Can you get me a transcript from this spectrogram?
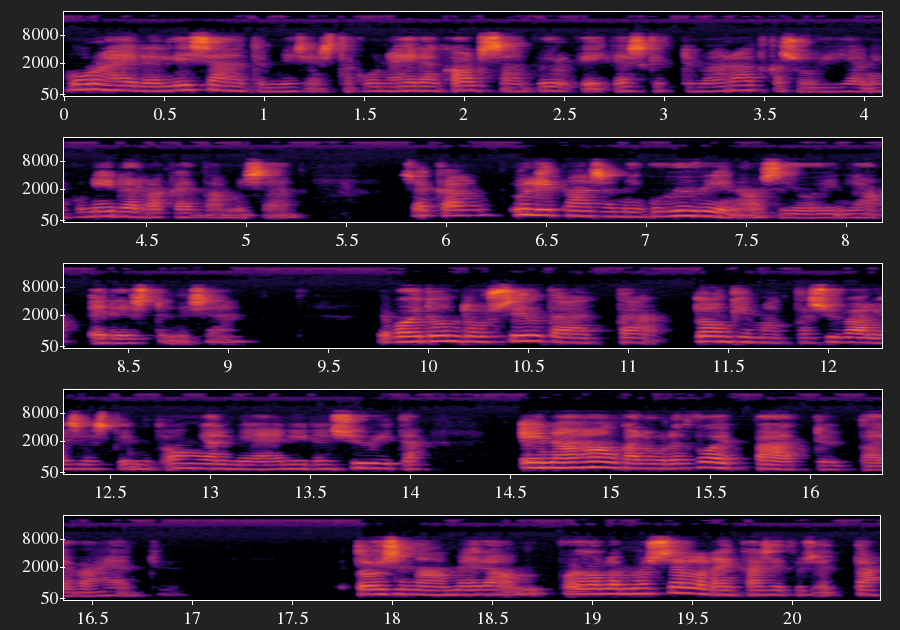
murheiden lisääntymisestä, kun heidän kanssaan pyrkii keskittymään ratkaisuihin ja niin kuin niiden rakentamiseen sekä ylipäänsä niin kuin hyviin asioihin ja edistymiseen. Ja voi tuntua siltä, että tonkimatta syvällisesti nyt ongelmia ja niiden syitä, ei nämä hankaluudet voi päättyä tai vähentyä toisenaan meillä on, voi olla myös sellainen käsitys, että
